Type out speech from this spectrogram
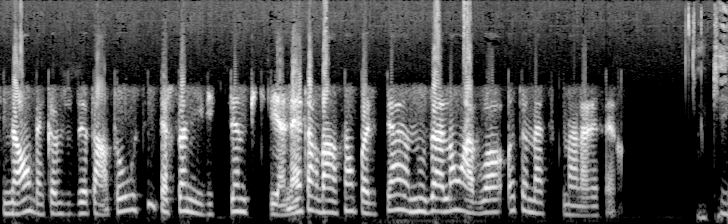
Sinon, ben, comme je vous disais tantôt, si une personne est victime et qu'il y a une intervention policière, nous allons avoir automatiquement la référence. OK.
